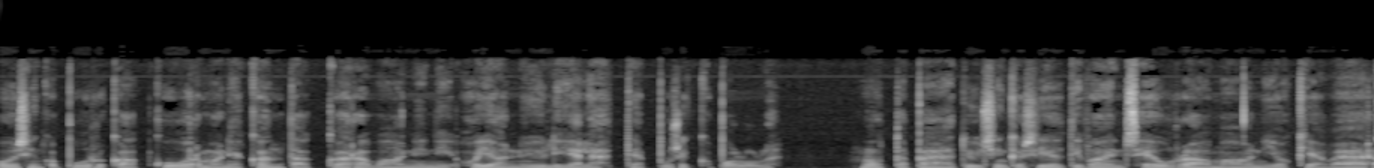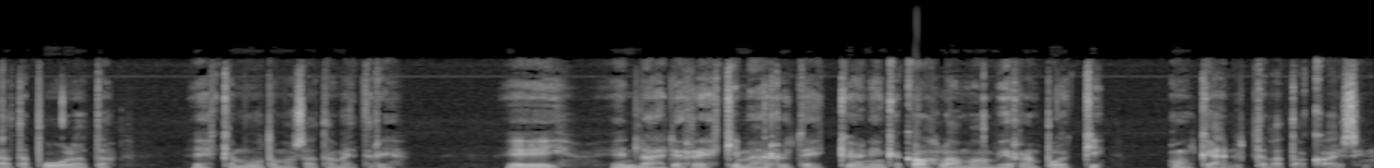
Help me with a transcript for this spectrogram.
Voisinko purkaa kuorman ja kantaa karavaanini ojan yli ja lähteä pusikkopolulle? Mutta päätyisinkö silti vain seuraamaan jokea väärältä puolelta, ehkä muutama sata metriä? Ei, en lähde rehkimään ryteikköön enkä kahlaamaan virran poikki, on käännyttävä takaisin.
